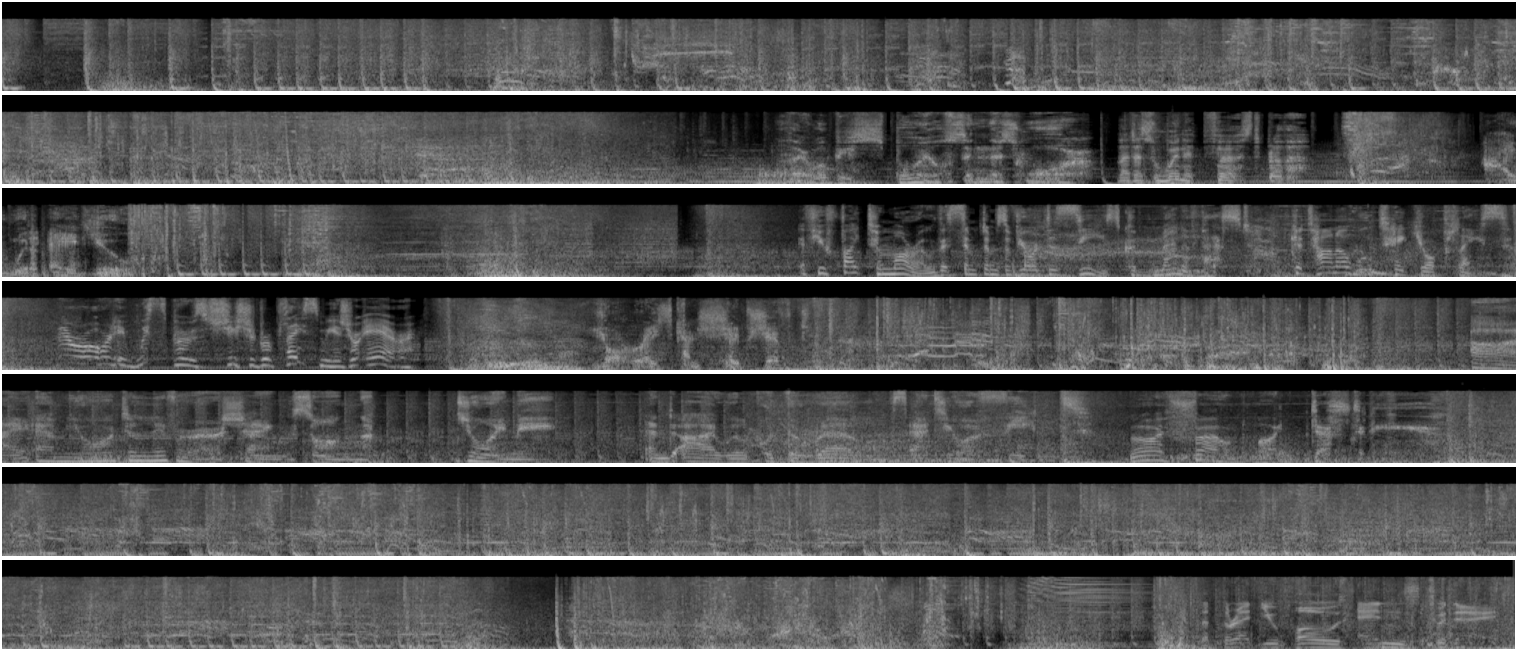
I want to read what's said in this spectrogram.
Spoils in this war. Let us win it first, brother. I will aid you. If you fight tomorrow, the symptoms of your disease could manifest. Kitana will take your place. There are already whispers she should replace me as your heir. Your race can shapeshift. Deliverer, Shang Tsung. Join me, and I will put the realms at your feet. I found my destiny. The threat you pose ends today.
